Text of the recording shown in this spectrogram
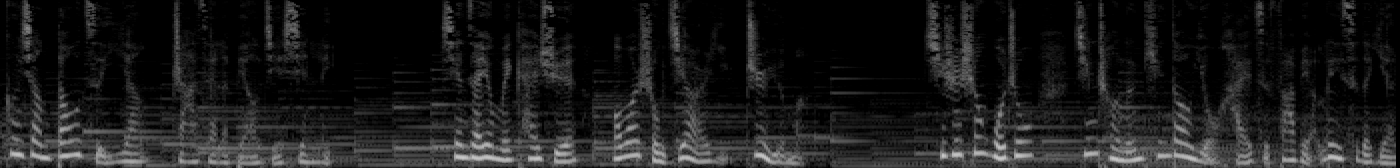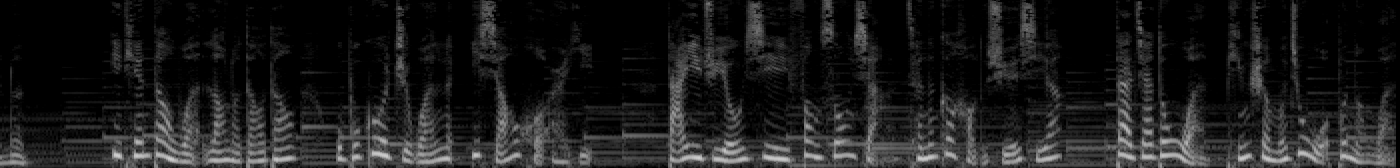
更像刀子一样扎在了表姐心里。现在又没开学，玩玩手机而已，至于吗？其实生活中经常能听到有孩子发表类似的言论：一天到晚唠唠叨叨，我不过只玩了一小会儿而已，打一局游戏放松下才能更好的学习啊！大家都玩，凭什么就我不能玩？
